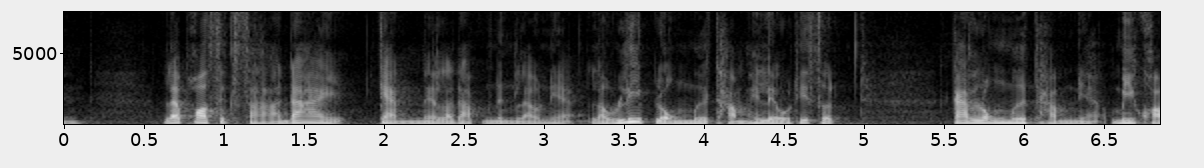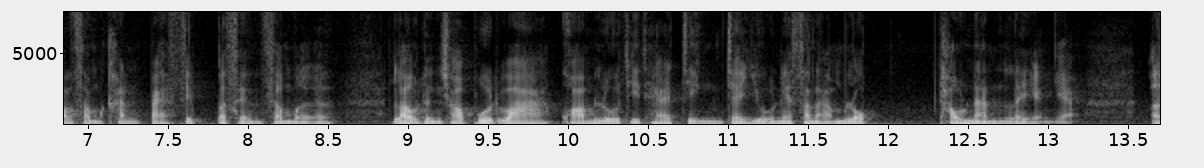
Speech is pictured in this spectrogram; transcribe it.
20%แล้วพอศึกษาได้แก่นในระดับหนึ่งแล้วเนี่ย เรารีบลงมือทำให้เร็วที่สุด การลงมือทำเนี่ยมีความสำคัญ 80%เสมอ เราถึงชอบพูดว่าความรู้ที่แท้จริงจะอยู่ในสนามรบเท่านั้นอะไรอย่างเงี้ย เอ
